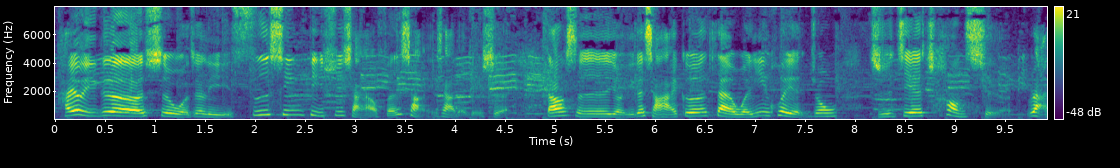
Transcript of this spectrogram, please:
还有一个是我这里私心必须想要分享一下的，就是当时有一个小孩哥在文艺汇演中直接唱起了 rap。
